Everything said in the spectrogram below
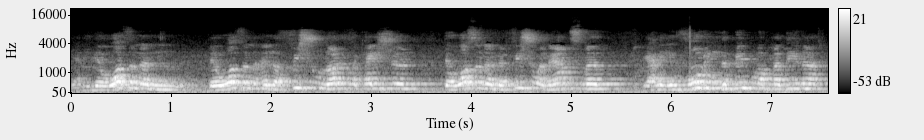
There wasn't an, there wasn't an official notification there wasn't an official announcement يعني, informing the people of Medina.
